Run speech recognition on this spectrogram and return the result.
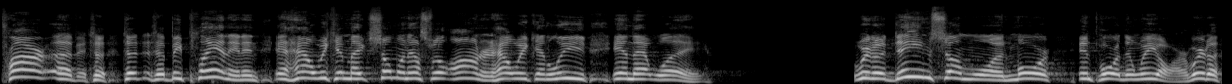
prior of it, to, to, to be planning and, and how we can make someone else feel honored, how we can lead in that way. We're to deem someone more important than we are. We're to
